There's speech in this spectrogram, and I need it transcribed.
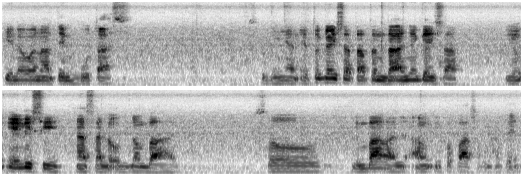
ginawa natin butas. Ganyan. Ito guys, ha, tatandaan nyo guys ha, yung LEC nasa loob ng bahay. So, yung bakal ang ipapasok natin.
